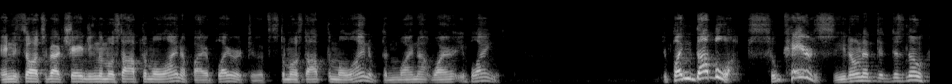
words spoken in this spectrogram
Any thoughts about changing the most optimal lineup by a player or two? If it's the most optimal lineup, then why not? Why aren't you playing it? You're playing double ups. Who cares? You don't have to, there's no,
